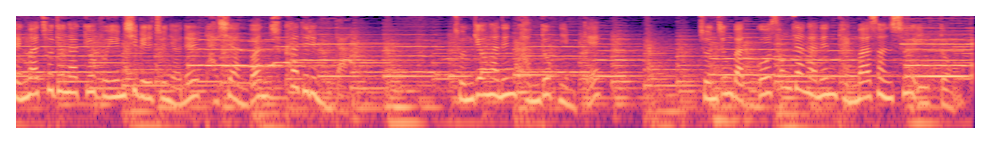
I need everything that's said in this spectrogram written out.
백마초등학교 부임 11주년을 다시 한번 축하드립니다. 존경하는 감독님께 존중받고 성장하는 백마 선수 일동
